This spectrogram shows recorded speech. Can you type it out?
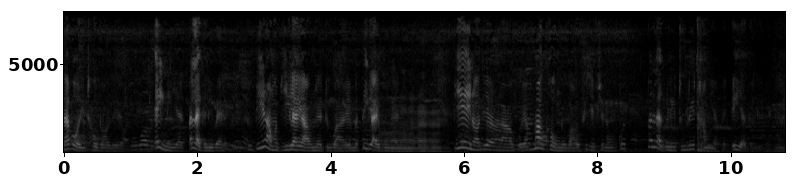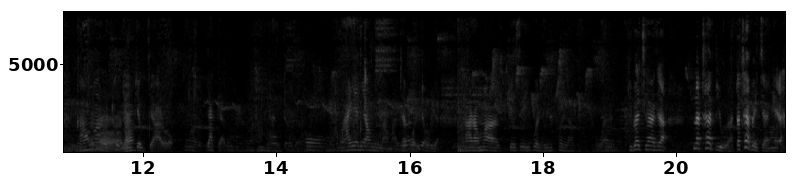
ဓာတ်ပေါ်ကြီးထုတ်တော့လေအိမ်နေရဲ့ပက်လက်ကလေးပဲသူပြေးတော့မပြေးလိုက်ရအောင်နဲ့တူပါတယ်မသိလိုက်ဘူးနဲ့အင်းအင်းပြေးရင်တော့တည်ရမလားကိုရမှောက်ခုံလို့ပါဘူးဖြစ်ချင်းဖြစ်နေမှာကိုပက်လက်ကလေးဒူးလေးထောင်ရပဲအိတ်ရကလေးပဲခေါင်းကတော့ထုတ်ပြန်ပြုတ်ကြတော့လက်ကြတော့ဒီရလေးထုတ်ငါးရက်မြောက်နေမှာမှာဓာတ်ပေါ်ကြီးထုတ်ပြရဒါတော့မှကေစီကြီးကလေးဖွဲ့လောက်ဟိုကဒီဘက်ချမ်းကနှစ်ထပ်ပြိုတာတစ်ထပ်ပဲကြံခဲ့တာ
